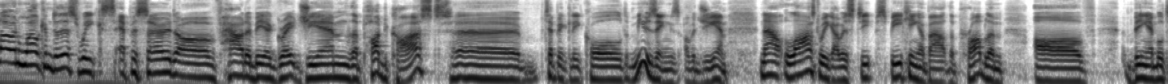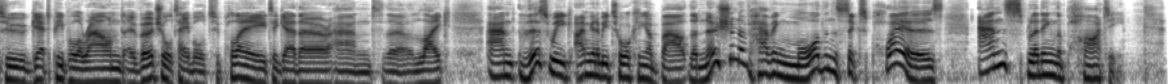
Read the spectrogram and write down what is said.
Hello and welcome to this week's episode of How to Be a Great GM, the podcast, uh, typically called Musings of a GM. Now, last week I was st- speaking about the problem of being able to get people around a virtual table to play together and the like. And this week I'm going to be talking about the notion of having more than six players and splitting the party.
